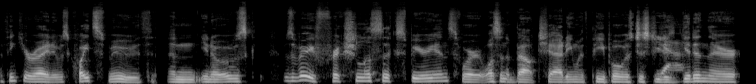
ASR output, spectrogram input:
I think you're right. It was quite smooth, and you know, it was it was a very frictionless experience where it wasn't about chatting with people. It was just you Yeah. just get in there,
